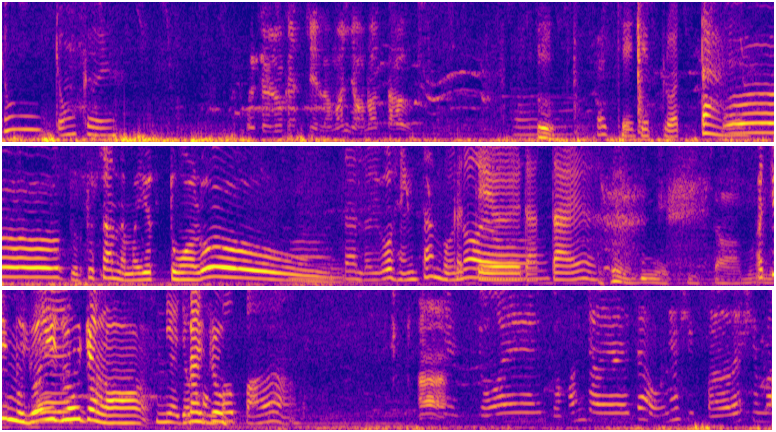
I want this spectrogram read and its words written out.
chúng chúng cười cái Ừ. cái chị đẹp lúa ta. Ô tụi tôi sang là mà yêu tua luôn. Ta là có hẹn tam bộ cái nó. chị đặt tay à. Chứ mà vô ít luôn cho nó Đây không rồi. à. Rồi có vấn đề cái ổ nhá shipper đấy nhưng mà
